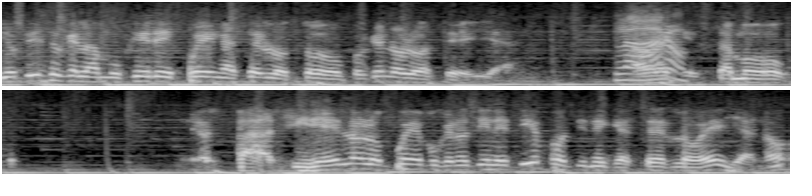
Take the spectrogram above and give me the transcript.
yo pienso que las mujeres pueden hacerlo todo. ¿Por qué no lo hace ella? Ahora claro. que estamos, si él no lo puede porque no tiene tiempo, tiene que hacerlo ella, ¿no?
